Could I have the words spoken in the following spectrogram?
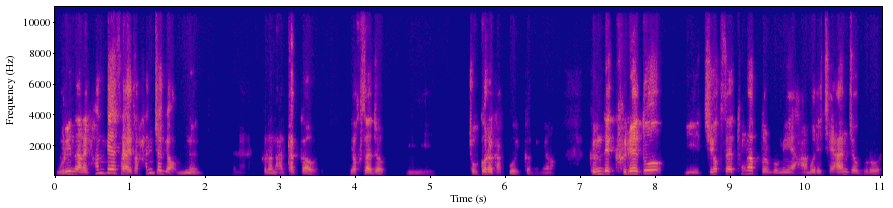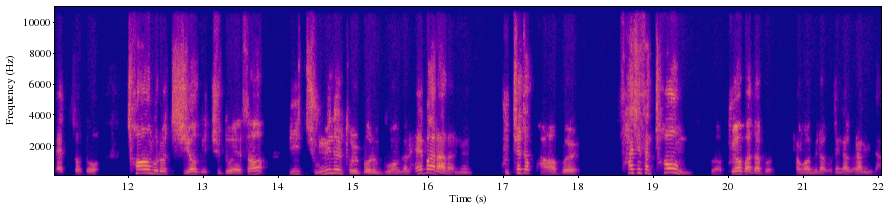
우리나라 현대사에서 한 적이 없는 어, 그런 안타까운 역사적 이 조건을 갖고 있거든요. 그런데 그래도 이 지역사회 통합 돌봄이 아무리 제한적으로 했어도 처음으로 지역이 주도해서 이 주민을 돌보는 무언가를 해봐라라는 구체적 과업을 사실상 처음 어, 부여받아 본 경험이라고 생각을 합니다.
